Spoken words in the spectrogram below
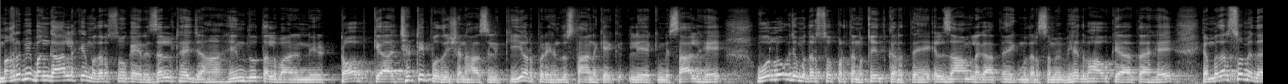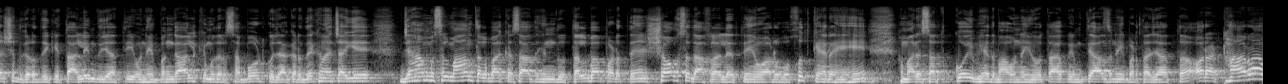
मगरबी बंगाल के मदरसों का रिज़ल्ट है, जहाँ हिंदू तलबा ने टॉप किया, छठी पोजिशन हासिल की और पूरे हिंदुस्तान के लिए एक मिसाल मिसाल है, वो लोग जो मदरसों पर तनकीद करते हैं, इल्ज़ाम लगाते हैं कि मदरसों में भेदभाव किया जाता है, या मदरसों में दहशत गर्दी की तालीम दी जाती है, उन्हें बंगाल के मदरसा बोर्ड को जाकर देखना चाहिए, जहाँ मुसलमान तलबा के साथ हिंदू तलबा पढ़ते हैं, शौक़ से दाखिला लेते हैं, और वो ख़ुद कह रहे हैं, हमारे साथ कोई भेदभाव नहीं होता, कोई इम्तियाज़ नहीं बढ़ता जाता। और अठारह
